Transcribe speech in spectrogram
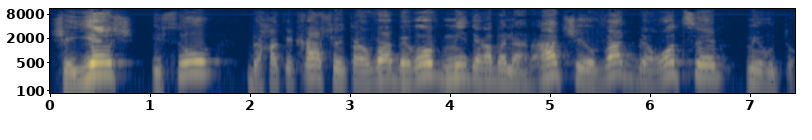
שיש איסור בחתיכה שהתערבה ברוב מדה רבנן, עד שיאבד בעוצם מיעוטו.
